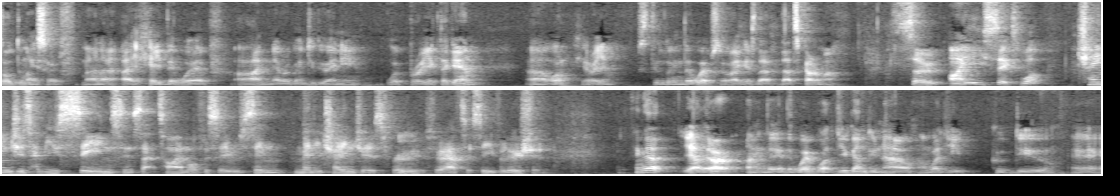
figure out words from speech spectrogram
told to myself, man, I, I hate the web. Uh, I'm never going to do any web project again. Uh, well, here I am, still doing the web. So I guess that that's karma. So IE6, what changes have you seen since that time? Obviously, we've seen many changes through Mhm. throughout its evolution. I think that yeah, there are. I mean, the, the web, what you can do now and what you could do uh,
